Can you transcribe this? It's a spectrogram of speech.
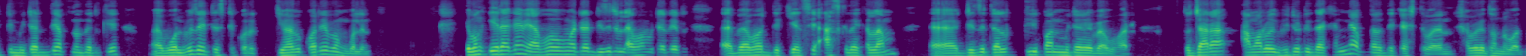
একটি মিটার দিয়ে আপনাদেরকে বলবে যে এই টেস্টটি করে, কীভাবে করে এবং বলেন। এবং এর আগে আমি অ্যাভোমিটার ডিজিটাল অ্যাভোমিটারের ব্যবহার দেখিয়েছি। আজকে দেখালাম ডিজিটাল ক্লিপ অন মিটারের ব্যবহার। তো যারা আমার ওই ভিডিওটি দেখেননি, আপনারা দেখে আসতে পারেন। সবাইকে ধন্যবাদ।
